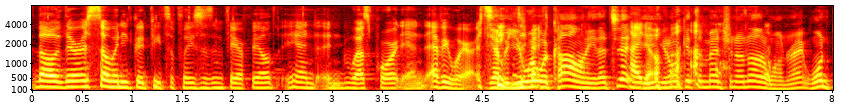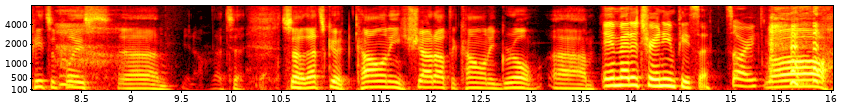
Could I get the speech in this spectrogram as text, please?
though there are so many good pizza places in Fairfield and in Westport and everywhere. Yeah, but you went with Colony. That's it. I know. You, you, don't get to mention another one, right? One pizza place. Um, that's it. So that's good. Colony, shout out to Colony Grill. Um, and Mediterranean pizza. Sorry. Oh,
